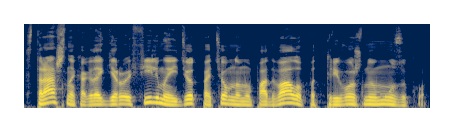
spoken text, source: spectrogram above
Страшно, когда герой фильма идет по темному подвалу под тревожную музыку.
